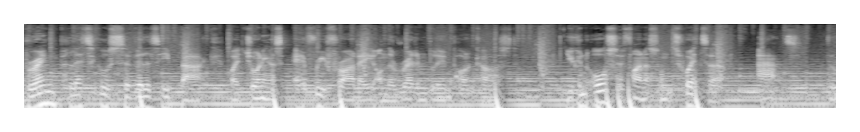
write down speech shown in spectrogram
bring political civility back by joining us every Friday on the Red and Blue podcast. You can also find us on Twitter at the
